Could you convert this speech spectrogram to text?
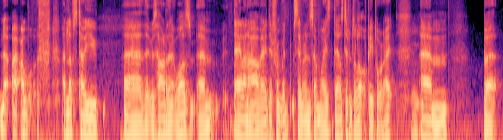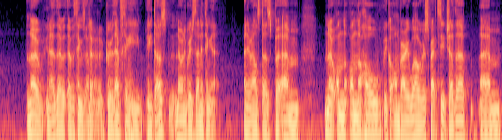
No, I, would love to tell you uh, that it was harder than it was. Um, Dale and I are very different. We're similar in some ways. Dale's different to a lot of people, right? Mm. Um, but no, you know, there, there, were things I don't agree with everything he he does. No one agrees with anything anyone else does. But um, no, on the on the whole, we got on very well. We respected each other. Um,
